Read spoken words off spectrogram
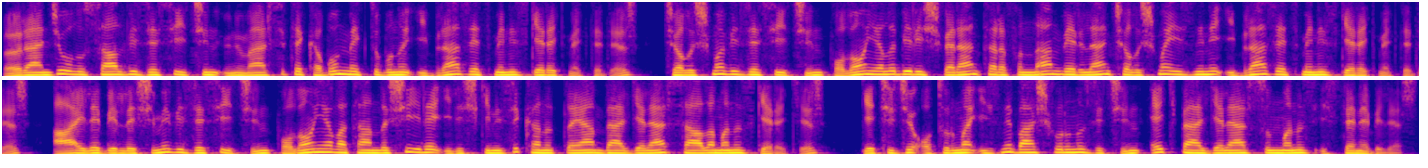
Öğrenci ulusal vizesi için üniversite kabul mektubunu ibraz etmeniz gerekmektedir. Çalışma vizesi için Polonyalı bir işveren tarafından verilen çalışma iznini ibraz etmeniz gerekmektedir. Aile birleşimi vizesi için Polonya vatandaşı ile ilişkinizi kanıtlayan belgeler sağlamanız gerekir. Geçici oturma izni başvurunuz için ek belgeler sunmanız istenebilir.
